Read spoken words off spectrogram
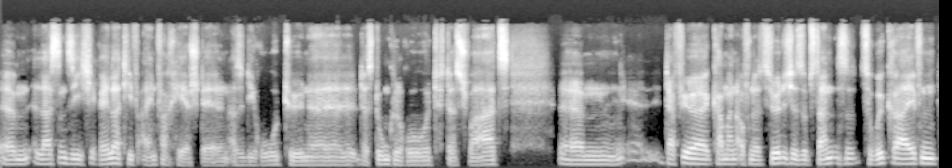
ähm, lassen sich relativ einfach herstellen. Also die Rottöne, das Dunkelrot, das Schwarz. Ähm, dafür kann man auf natürliche Substanzen zurückgreifen,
